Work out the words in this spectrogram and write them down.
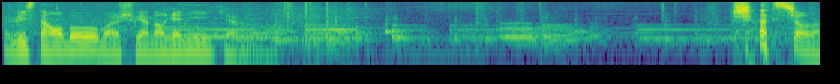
Lui, c'est un robot, moi, je suis un organique. Chat sur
